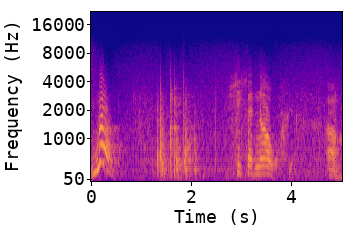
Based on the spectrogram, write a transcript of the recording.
No! She said no. Oh.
